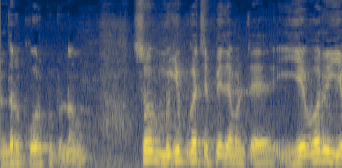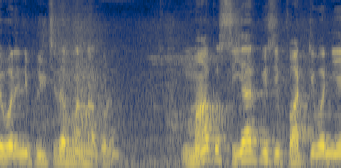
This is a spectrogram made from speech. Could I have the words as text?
అందరూ కోరుకుంటున్నాము. సో ముగింపుగా చెప్పేది ఏమంటే ఎవరు ఎవరిని పిలిచిరమ్మన్నా కూడా మాకు CrPC forty one A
